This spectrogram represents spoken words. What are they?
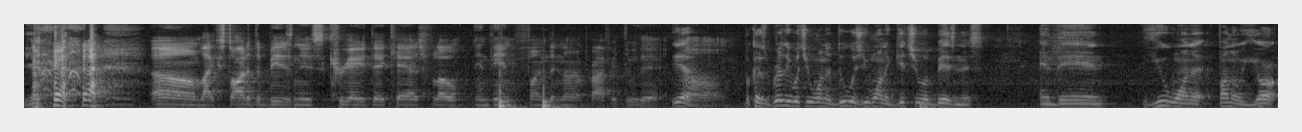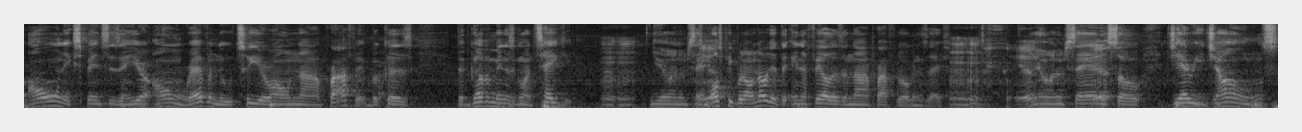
um, like started the business, created that cash flow, and then fund the nonprofit through that. Yeah. Um, because really, what you want to do is you want to get you a business, and then you want to funnel your own expenses and your own revenue to your own nonprofit because the government is going to take it. You know what I'm saying? Yeah. Most people don't know that the NFL is a nonprofit organization. yeah. You know what I'm saying? Yeah. So Jerry Jones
